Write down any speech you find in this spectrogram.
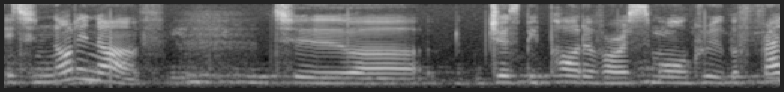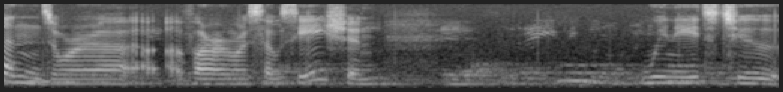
It's not enough to uh, just be part of our small group of friends or uh, of our association. We need to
